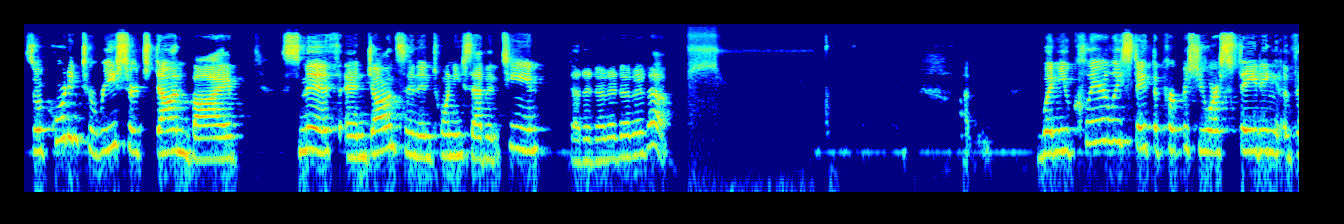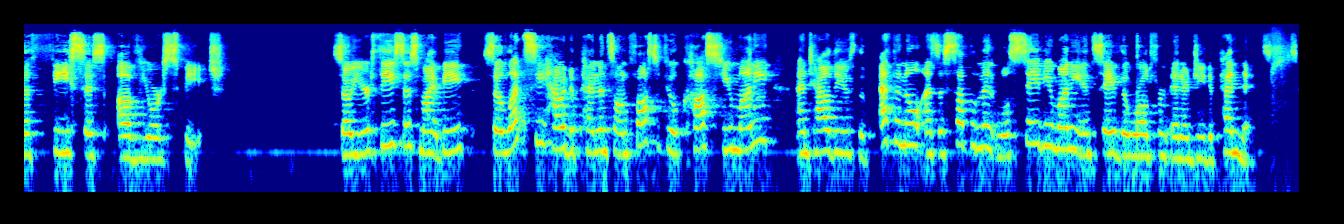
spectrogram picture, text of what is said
So, according to research done by Smith and Johnson in 2017, da da da da da da da. When you clearly state the purpose, you are stating the thesis of your speech. So, your thesis might be so let's see how dependence on fossil fuel costs you money and how the use of ethanol as a supplement will save you money and save the world from energy dependence.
